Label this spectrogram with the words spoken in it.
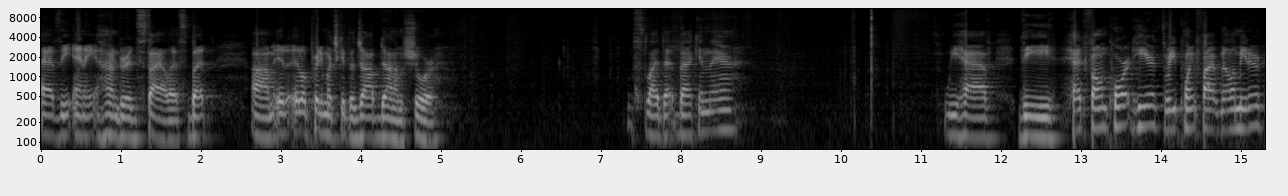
as the N800 stylus but um, it, it'll pretty much get the job done I'm sure. Slide that back in there we have the headphone port here, 3.5 millimeter,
